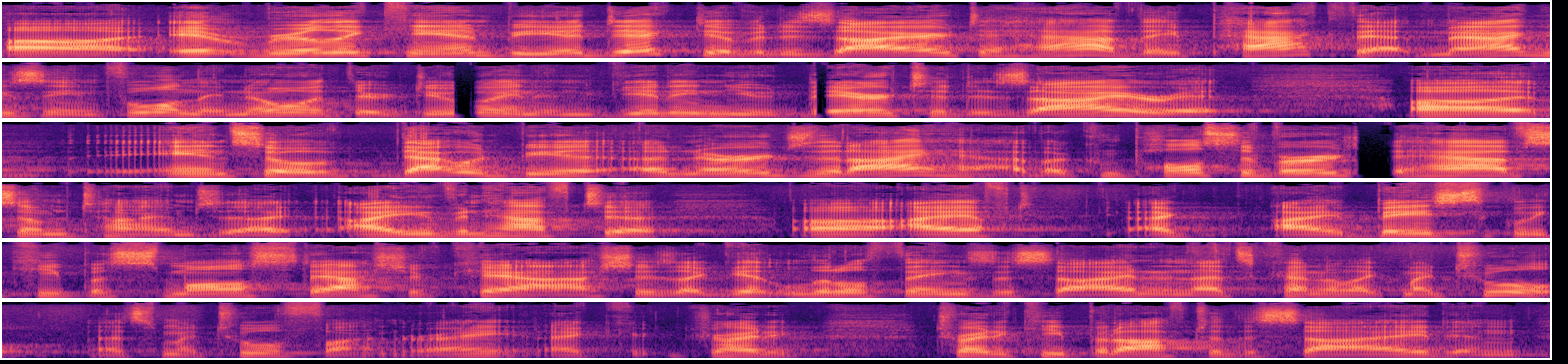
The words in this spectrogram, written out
uh, it really can be addictive, a desire to have. They pack that magazine full and they know what they're doing and getting you there to desire it. Uh, and so that would be an urge that I have, a compulsive urge to have sometimes. I, I even have to, uh, I have to I, I, basically keep a small stash of cash as I get little things aside, and that's kind of like my tool. That's my tool fund, right? I try to try to keep it off to the side and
